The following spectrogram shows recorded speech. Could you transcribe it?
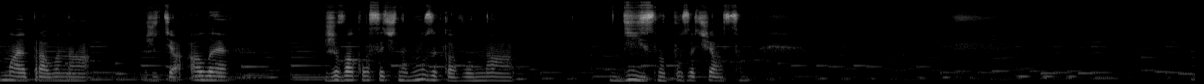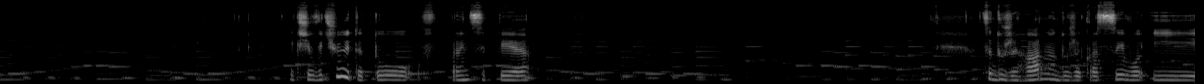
має право на життя, але жива класична музика, вона дійсно поза часом. Якщо ви чуєте, то в принципі це дуже гарно, дуже красиво і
